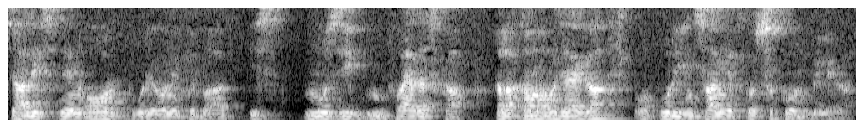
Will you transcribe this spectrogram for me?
40 दिन और पूरे होने के बाद इस मोजी वायरस का कला कम हो जाएगा और पूरी इंसानियत को सुकून मिलेगा।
